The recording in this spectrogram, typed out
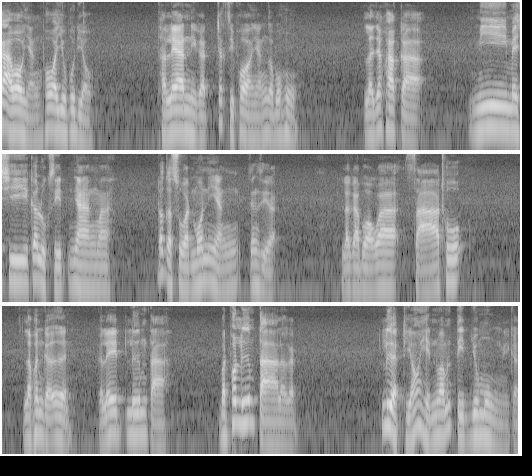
กล้าเว่าหยังเพราะว่าอยู่ผู้เดียวถ้าแลนนี่ก็จักสิพ่อหยังก็บ่ฮู้แล้วจักพักก็มีแม่ชีกับลูกศิษย์ย่างมา แล้วก็สวดมนต์อีหยังจังซี่ล่ะแล้วก็บอกว่าสาธุ แล้วเพิ่นก็เอิ้นก็เลยลืมตา บัดพอลืมตาแล้วก็ เลือดที่เฮาเห็นว่ามันติดอยู่มุงนี่ก็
